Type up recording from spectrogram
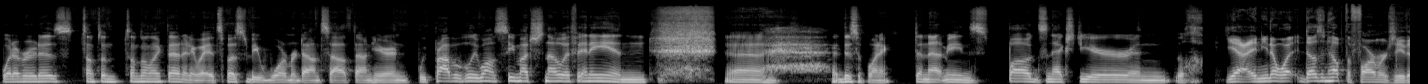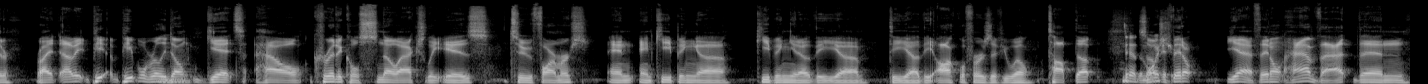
whatever it is, something something like that. Anyway, it's supposed to be warmer down south down here, and we probably won't see much snow if any, and uh, disappointing. Then that means bugs next year, and ugh. Yeah, and you know what? It doesn't help the farmers either, right? I mean, pe- people really don't get how critical snow actually is to farmers and and keeping uh keeping you know the uh, the uh, the aquifers, if you will, topped up. Yeah, the so if they don't, yeah, if they don't have that, then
